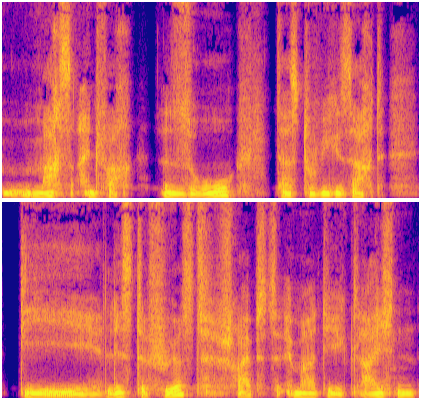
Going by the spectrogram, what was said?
mach's einfach so, dass du, wie gesagt, die Liste führst, schreibst immer die gleichen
